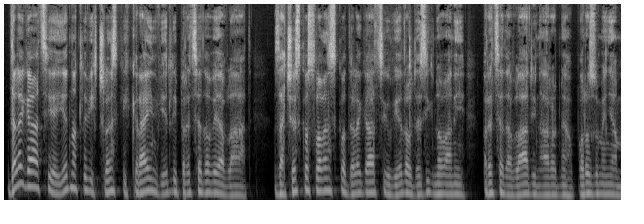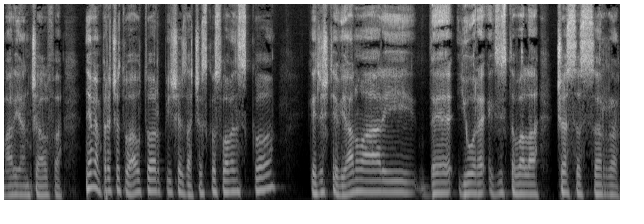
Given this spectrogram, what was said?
Delegácie jednotlivých členských krajín viedli predsedovia vlád. Za Československo delegáciu viedol dezignovaný predseda vlády Národného porozumenia Marian Čalfa. Neviem, prečo tu autor píše za Československo, keď ešte v januári de jure existovala ČSSR.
